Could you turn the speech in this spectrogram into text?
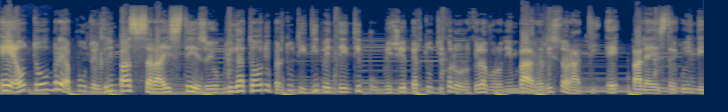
e a ottobre appunto il Green Pass sarà esteso e obbligatorio per tutti i dipendenti pubblici e per tutti coloro che lavorano in bar, ristoranti e palestre, quindi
